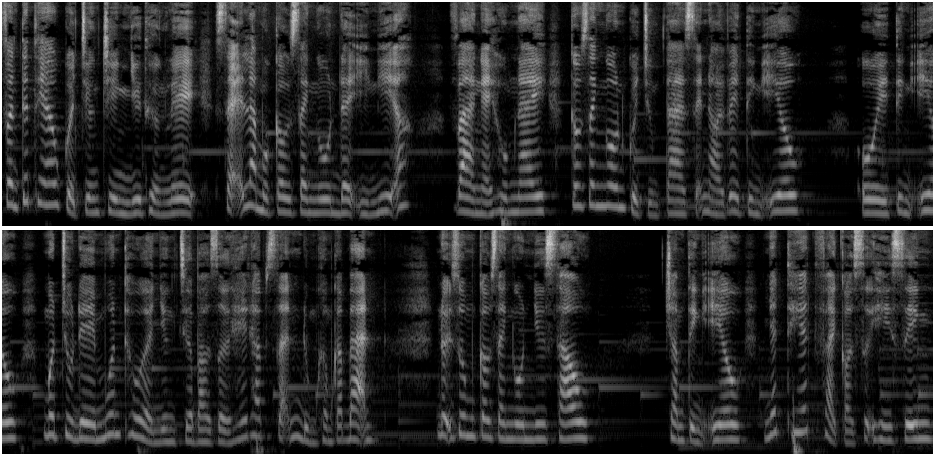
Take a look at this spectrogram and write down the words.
Phần tiếp theo của chương trình như thường lệ sẽ là một câu danh ngôn đầy ý nghĩa. Và ngày hôm nay, câu danh ngôn của chúng ta sẽ nói về tình yêu. Ôi tình yêu, một chủ đề muôn thuở nhưng chưa bao giờ hết hấp dẫn đúng không các bạn? Nội dung câu danh ngôn như sau. Trong tình yêu, nhất thiết phải có sự hy sinh.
